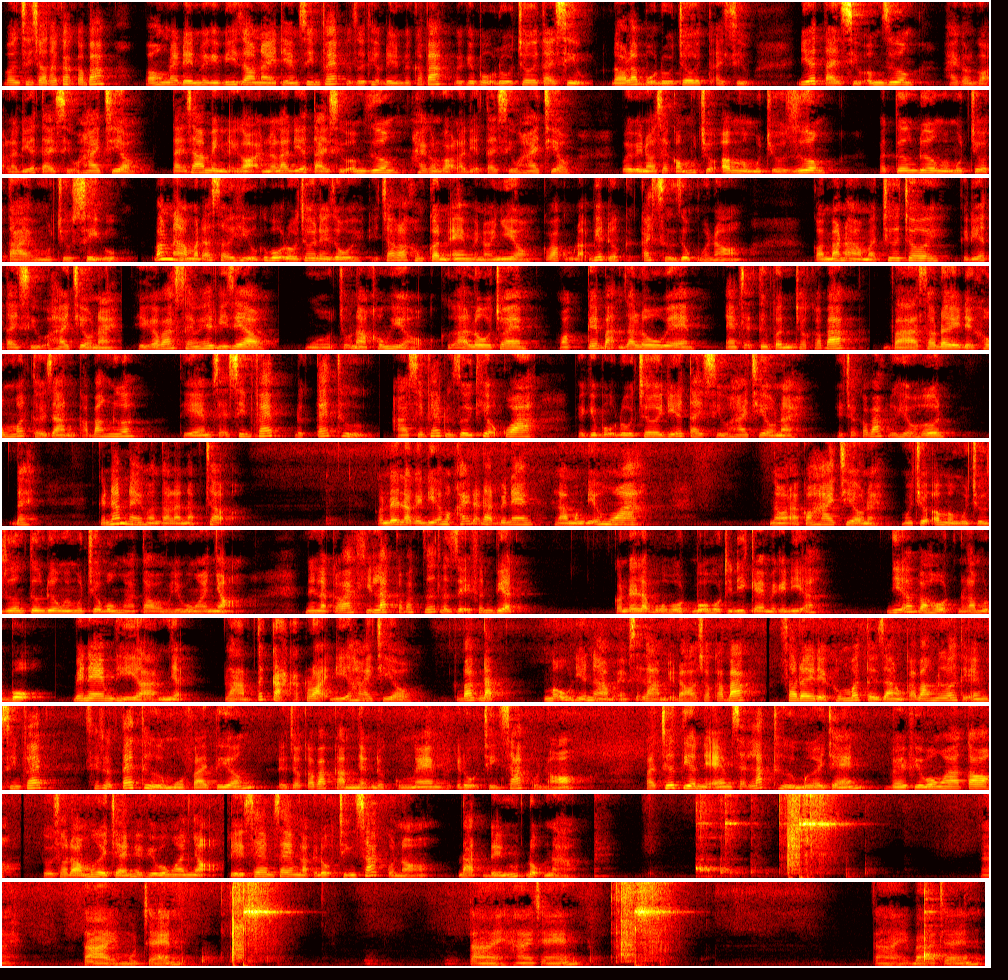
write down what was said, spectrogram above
Vâng, xin chào tất cả các bác. Và hôm nay đến với cái video này thì em xin phép được giới thiệu đến với các bác về cái bộ đồ chơi tài xỉu. Đó là bộ đồ chơi tài xỉu, đĩa tài xỉu âm dương hay còn gọi là đĩa tài xỉu hai chiều. Tại sao mình lại gọi nó là đĩa tài xỉu âm dương hay còn gọi là đĩa tài xỉu hai chiều? Bởi vì nó sẽ có một chiều âm và một chiều dương và tương đương với một chiều tài và một chiều xỉu. Bác nào mà đã sở hữu cái bộ đồ chơi này rồi thì chắc là không cần em phải nói nhiều. Các bác cũng đã biết được cái cách sử dụng của nó. Còn bác nào mà chưa chơi cái đĩa tài xỉu hai chiều này thì các bác xem hết video. Muốn chỗ nào không hiểu cứ alo cho em hoặc kết bạn Zalo với em. Em sẽ tư vấn cho các bác. Và sau đây để không mất thời gian của các bác nữa thì em sẽ xin phép được test thử, à, xin phép được giới thiệu qua về cái bộ đồ chơi đĩa tài xỉu hai chiều này để cho các bác được hiểu hơn. Đây, cái nắp này hoàn toàn là nắp chợ. Còn đây là cái đĩa mà khách đã đặt bên em là bằng đĩa hoa nó đã có hai chiều này một chiều âm và một chiều dương tương đương với một chiều bông hoa to và một chiều bông hoa nhỏ. Nên là các bác khi lắc các bác rất là dễ phân biệt. Còn đây là bộ hột bộ hột thì đi kèm với cái đĩa. Đĩa và hột nó là một bộ. Bên em thì à, nhận làm tất cả các loại đĩa hai chiều. Các bác đặt mẫu đĩa nào mà em sẽ làm đĩa đó cho các bác. Sau đây để không mất thời gian của các bác nữa thì em xin phép sẽ được test thử một vài tiếng để cho các bác cảm nhận được cùng em về cái độ chính xác của nó và trước tiên thì em sẽ lắc thử 10 chén về phía bông hoa to Rồi sau đó 10 chén về phía bông hoa nhỏ Để xem xem là cái độ chính xác của nó đạt đến mức độ nào. Này, tài một chén. Tài hai chén. Tài ba chén.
